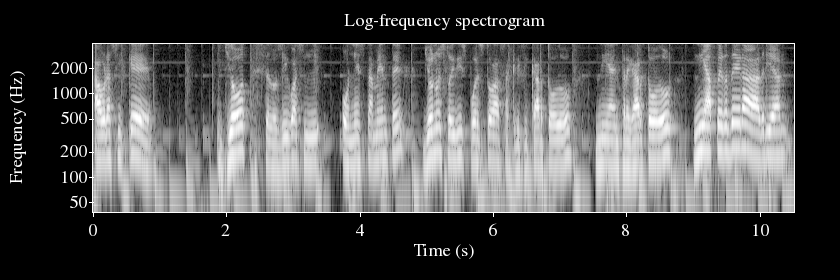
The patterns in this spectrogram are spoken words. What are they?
ahora sí que yo se los digo así honestamente, yo no estoy dispuesto a sacrificar todo, ni a entregar todo, ni a perder a Adrián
